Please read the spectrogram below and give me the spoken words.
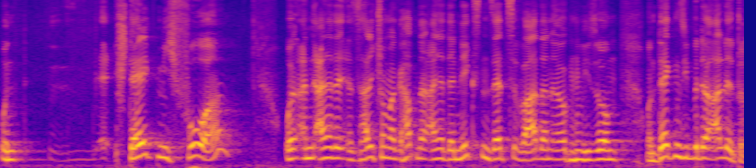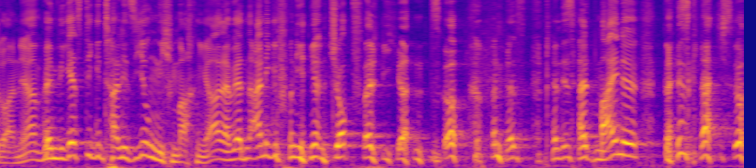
und äh, stellt mich vor, und einer der, das hatte ich schon mal gehabt, und einer der nächsten Sätze war dann irgendwie so, und decken Sie bitte alle dran, ja. Wenn wir jetzt Digitalisierung nicht machen, ja, dann werden einige von Ihnen ihren Job verlieren. So. Und das, dann ist halt meine, dann ist gleich so,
